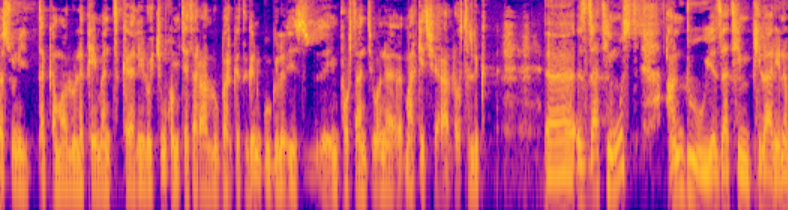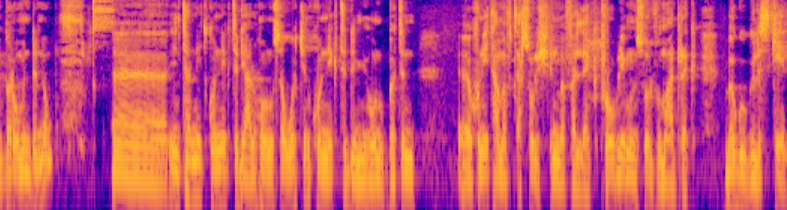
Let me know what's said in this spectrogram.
እሱን ይጠቀማሉ ለ payment። ከሌሎችም competitor አሉ። በእርግጥ ግን ጉግል important የሆነ market share አለው። ትልቅ እዛ team ውስጥ አንዱ የዛ team pillar የነበረው ምንድን ነው? ኢንተርኔት connected ያልሆኑ ሰዎችን connected የሚሆኑበትን ሁኔታ መፍጠር፣ solution መፈለግ፣ problem ኡን solve ማድረግ በጉግል scale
